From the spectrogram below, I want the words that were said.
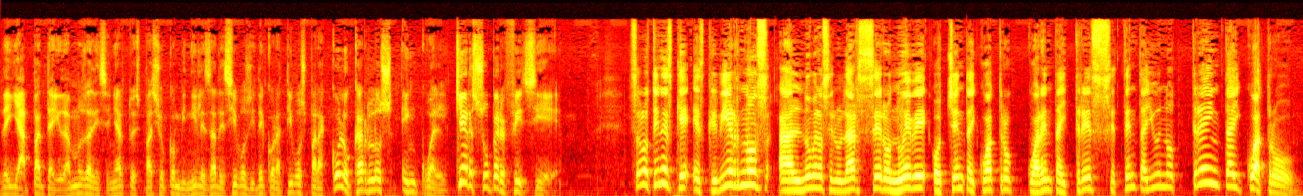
de Yapa te ayudamos a diseñar tu espacio con viniles adhesivos y decorativos para colocarlos en cualquier superficie. Solo tienes que escribirnos al número celular 09 84 43 71 34.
